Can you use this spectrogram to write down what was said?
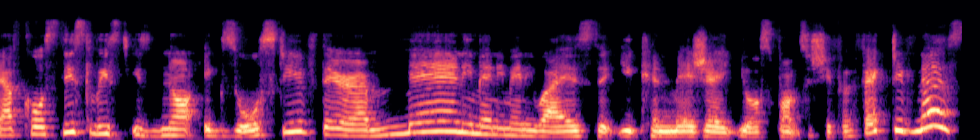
Now, of course, this list is not exhaustive. There are many, many, many ways that you can measure your sponsorship effectiveness,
